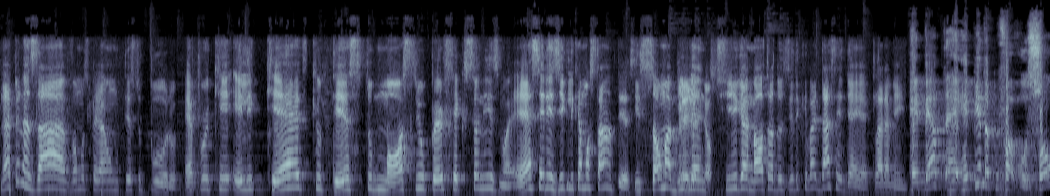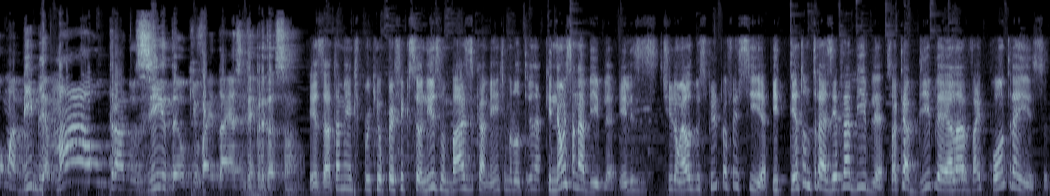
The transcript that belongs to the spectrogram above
Não é apenas, ah, vamos pegar um texto puro. É porque ele quer que o texto mostre o perfeccionismo. É essa heresia que ele quer mostrar no texto. E só uma Bíblia antiga, mal traduzida, que vai dar essa ideia, claramente. Repeta, repita, por favor. Só uma Bíblia mal traduzida é o que vai dar essa interpretação. Exatamente, porque o perfeccionismo, basicamente, é uma doutrina que não está na Bíblia. Eles tiram ela do Espírito de Profecia e tentam trazer para a Bíblia. Só que a Bíblia, ela vai contra isso.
